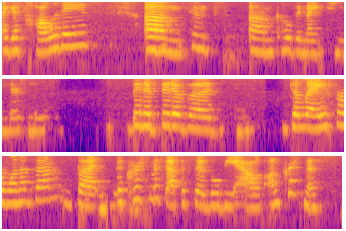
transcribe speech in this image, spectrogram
i guess holidays. Um, since um, covid-19 there's been a bit of a delay for one of them, but the Christmas episode will be out on Christmas.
